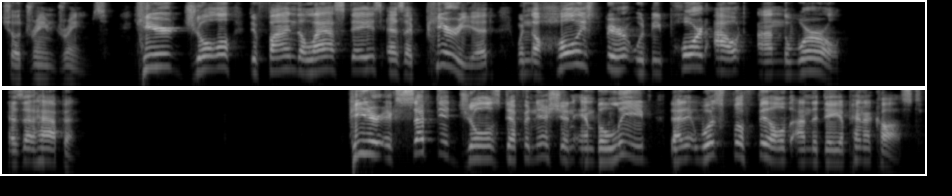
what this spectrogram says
shall dream dreams. Here, Joel defined the last days as a period when the Holy Spirit would be poured out on the world. Has that happened? Peter accepted Joel's definition and believed that it was fulfilled on the day of Pentecost.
